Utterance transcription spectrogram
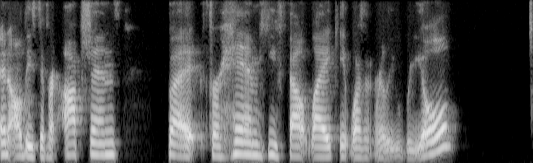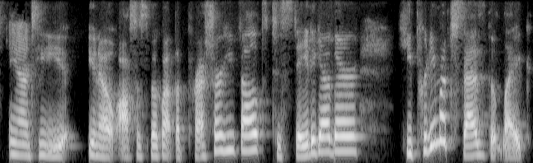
and all these different options. But for him, he felt like it wasn't really real. And he, you know, also spoke about the pressure he felt to stay together. He pretty much says that like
